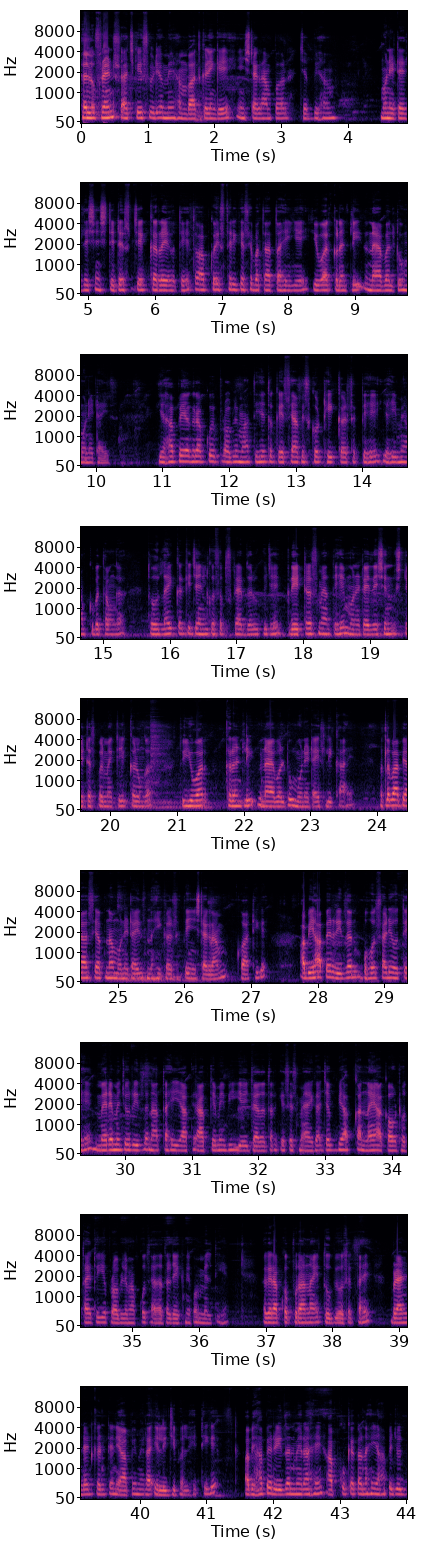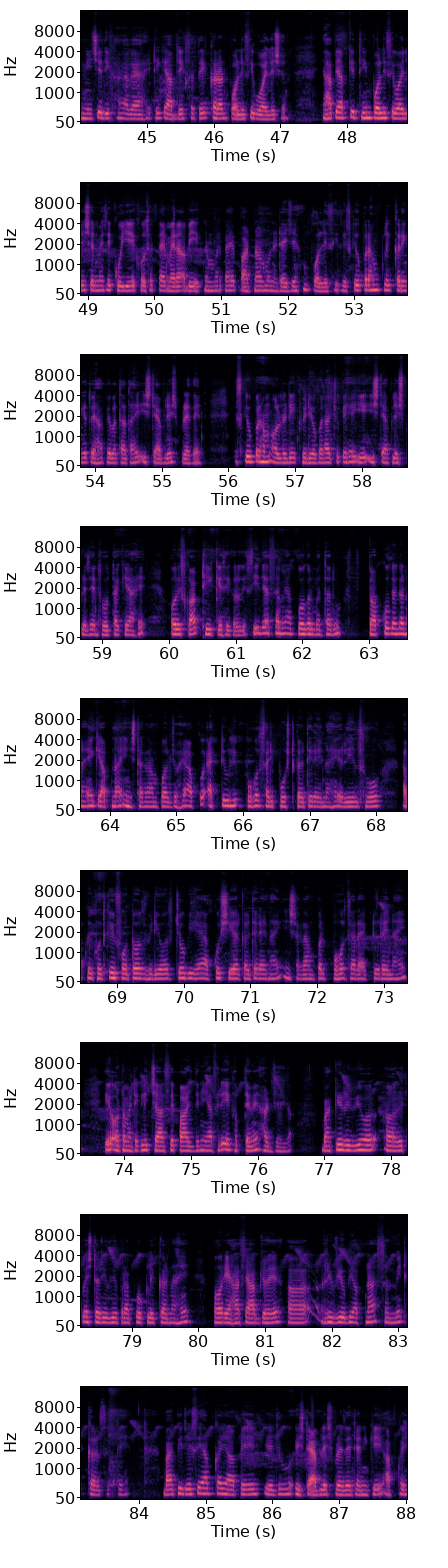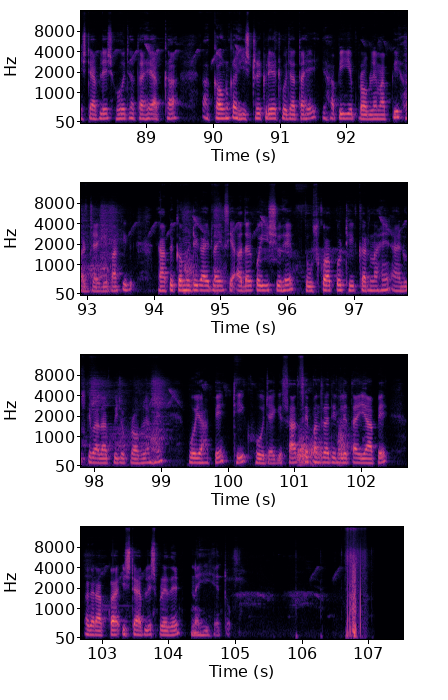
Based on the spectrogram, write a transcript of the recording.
Hello friends आज के इस वीडियो में हम बात करेंगे इंस्टाग्राम पर जब भी हम मोनेटाइजेशन स्टेटस चेक कर रहे होते हैं तो आपको इस तरीके से बताता है ये you are currently unable to monetize यहाँ पे अगर आपको कोई प्रॉब्लम आती है तो कैसे आप इसको ठीक कर सकते हैं, यही मैं आपको बताऊँगा। तो लाइक करके चैनल को सब्सक्राइब ज़रूर कीजिए। क्रिएटर्स में आते हैं मोनेटाइजेशन स्टेटस पर मैं क्लिक करूँगा। तो you are currently unable to monetize लिखा है। मतलब आप यहाँ से अपना मोनेटाइज नहीं कर सकते इंस्टाग्राम का, ठीक है? अब यहाँ पर रीज़न बहुत सारे होते हैं। मेरे में जो रीज़न आता है या फिर आपके में भी ये ज़्यादातर केसेस में आएगा। जब भी आपका नया अकाउंट होता है तो ये प्रॉब्लम आपको ज़्यादातर देखने को मिलती है। अगर आपका पुराना है तो भी हो सकता है। ब्रांडेड कंटेंट यहाँ पे मेरा एलिजिबल है, ठीक है? अब यहाँ पे रीज़न मेरा है, आपको क्या करना है? यहाँ पे जो नीचे दिखाया गया है, ठीक है? आप देख सकते हैं करंट पॉलिसी वायलेशन यहाँ पे आपकी तीन पॉलिसी वायलेशन में से कोई एक हो सकता है। मेरा अभी एक नंबर का है पार्टनर मोनिटाइजेशन पॉलिसी इसके ऊपर हम क्लिक करेंगे तो यहाँ पे बताता है इस्टेब्लिश प्रेजेंट इसके ऊपर हम ऑलरेडी एक वीडियो बना चुके हैं, ये इस्टेब्लिश प्रेजेंट होता क्या है? और इसको आप ठीक कैसे करोगे? सीधे ऐसा मैं आपको अगर बता दूँ तो आपको क्या करना है कि अपना इंस्टाग्राम पर जो है आपको एक्टिवली बहुत सारी पोस्ट करते रहना है रील्स हो, आपकी खुद की फ़ोटोज़ वीडियोज़ जो भी है आपको शेयर करते रहना है इंस्टाग्राम पर बहुत ज़्यादा एक्टिव रहना है, ये ऑटोमेटिकली चार से पाँच दिन या फिर एक हफ़्ते में हट जाएगा। बाकी रिव्यू और रिक्वेस्ट रिव्यू पर आपको क्लिक करना है और यहाँ से आप जो है रिव्यू भी अपना सबमिट कर सकते हैं। बाकी जैसे आपका यहाँ पे ये जो इस्टेब्लिश प्रेजेंट यानी कि आपका इस्टेब्लिश हो जाता है, आपका अकाउंट का हिस्ट्री क्रिएट हो जाता है, यहाँ पे ये प्रॉब्लम आपकी हट जाएगी। बाकी यहाँ पे कम्युनिटी गाइडलाइंस या अदर कोई इशू है तो उसको आपको ठीक करना है एंड उसके बाद आपकी जो प्रॉब्लम है, वो यहाँ पे ठीक हो जाएगी। सात से पंद्रह दिन लेता है यहाँ पे, अगर आपका इस्टेब्लिश प्रेजेंट नहीं है तो।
